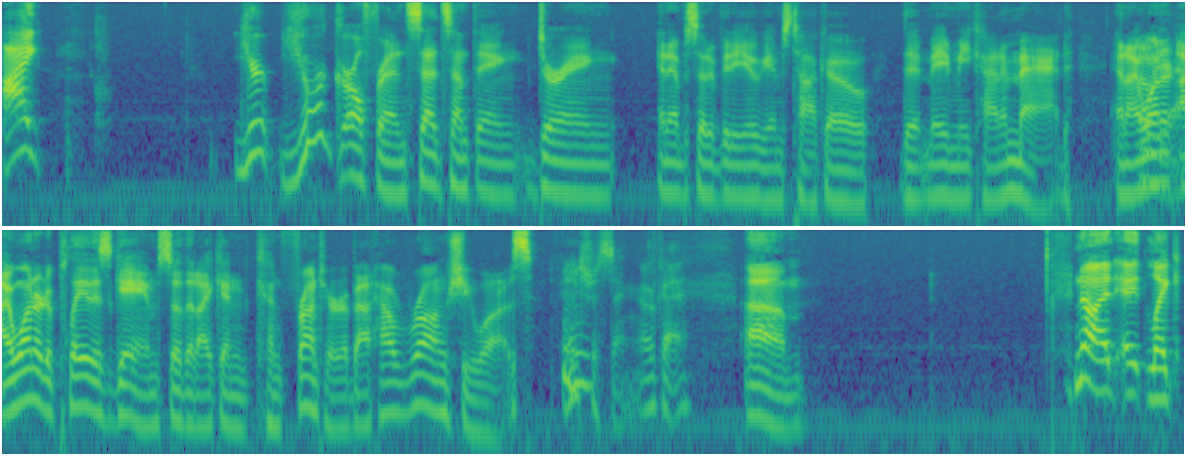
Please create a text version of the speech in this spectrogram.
I your your girlfriend said something during an episode of Video Games Taco that made me kind of mad, and I Oh, wanted yeah. I want her to play this game so that I can confront her about how wrong she was. interesting. Okay. Um, No, it, it like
